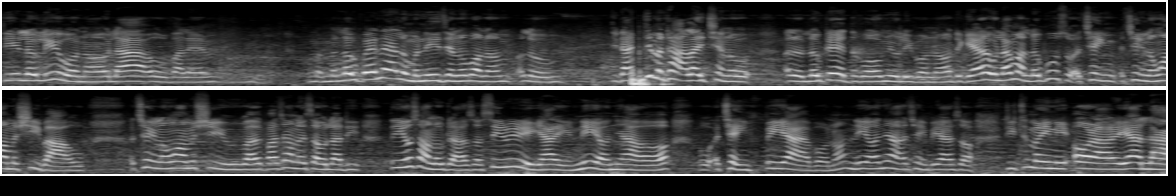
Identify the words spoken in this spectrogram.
ဒီအလုပ်လေးကိုပေါ့နော်လာဟိုဗာလဲမလုပ်ပဲနဲ့အဲ့လိုမနေခြင်းလို့ပေါ့နော်အဲ့လိုဒီတိုင်းပြစ်မထားလိုက်ခြင်းလို့ အဲ့လိုလုတ်တဲ့သဘောမျိုးလေးပေါ့နော်တကယ်တော့လမ်းမှာလုတ်ဖို့ဆိုအချိန်အချိန်လုံးဝမရှိပါဘူးအချိန်လုံးဝမရှိဘူးဘာဘာကြောင့်လဲဆိုတော့လာဒီတရုတ်ဆောင်လုတ်တာဆိုတော့ series တွေရရင်နေ့ရောညရောဟိုအချိန်ပေးရပါပေါ့နော်နေ့ရောညအချိန်ပေးရဆိုတော့ဒီထမိန်နေ order တွေကလာ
